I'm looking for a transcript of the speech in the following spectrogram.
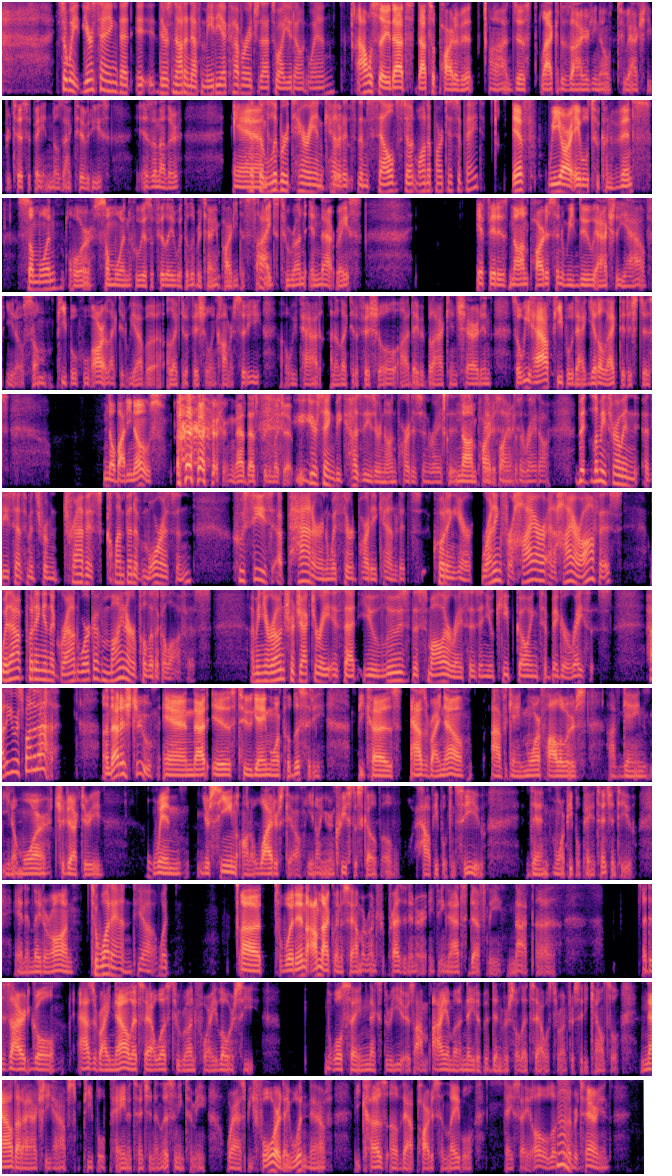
so wait, you're saying that it, there's not enough media coverage. That's why you don't win. I would say that's that's a part of it. Uh, just lack of desire, you know, to actually participate in those activities is another. And that the libertarian candidates themselves don't want to participate? if we are able to convince someone or someone who is affiliated with the Libertarian Party decides to run in that race, if it is nonpartisan, we do actually have you know some people who are elected. We have a elected official in Commerce City. Uh, we've had an elected official, uh, David Black in Sheridan. So we have people that get elected. It's just nobody knows. that that's pretty much it. You're saying because these are nonpartisan races, they Nonpartisan fly under the radar. But let me throw in uh, these sentiments from Travis Clempen of Morrison, who sees a pattern with third-party candidates. Quoting here, running for higher and higher office without putting in the groundwork of minor political office. I mean, your own trajectory is that you lose the smaller races and you keep going to bigger races. How do you respond to that? And that is true. And that is to gain more publicity because as of right now, I've gained more followers. I've gained, you know, more trajectory when you're seen on a wider scale, you know, you increase the scope of how people can see you, then more people pay attention to you. And then later on, To what end? Yeah. What uh, to what end? I'm not going to say I'm gonna run for president or anything. That's definitely not uh, a desired goal. As of right now, let's say I was to run for a lower seat. We'll say next three years. I'm I am a native of Denver, so let's say I was to run for city council. Now that I actually have some people paying attention and listening to me, whereas before they wouldn't have because of that partisan label. They say, "Oh, look, a Hmm. libertarian.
